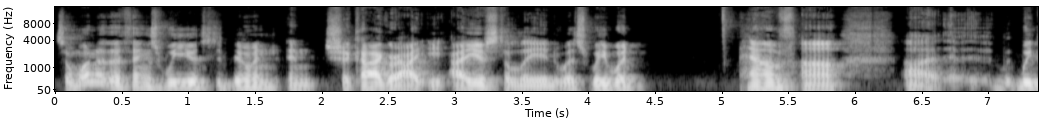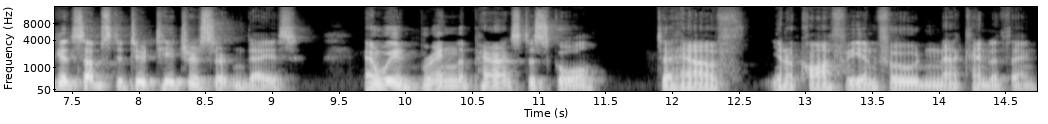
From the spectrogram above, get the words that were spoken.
So one of the things we used to do in, in Chicago, I, I used to lead, was we would have uh, uh, we'd get substitute teachers certain days, and we'd bring the parents to school to have you know coffee and food and that kind of thing,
